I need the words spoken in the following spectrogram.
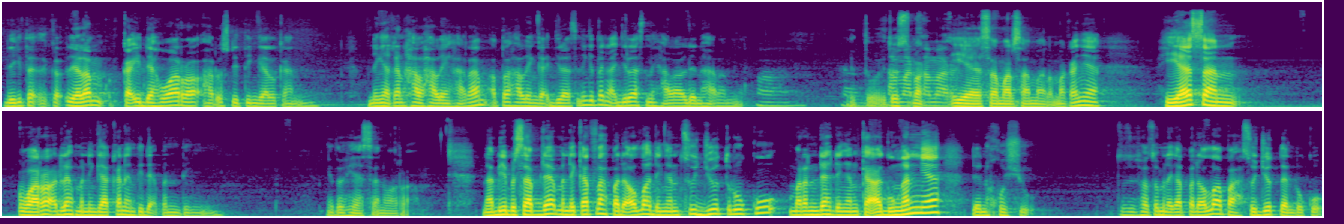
Jadi kita dalam kaidah wara harus ditinggalkan. Meninggalkan hal-hal yang haram atau hal yang nggak jelas. Ini kita nggak jelas nih halal dan haramnya. Oh, itu itu samar-samar. Iya samar-samar. Makanya hiasan wara adalah meninggalkan yang tidak penting. Itu hiasan wara. Nabi bersabda, mendekatlah pada Allah dengan sujud, ruku, merendah dengan keagungannya dan khusyuk. Sesuatu mendekat pada Allah apa? Sujud dan ruku.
